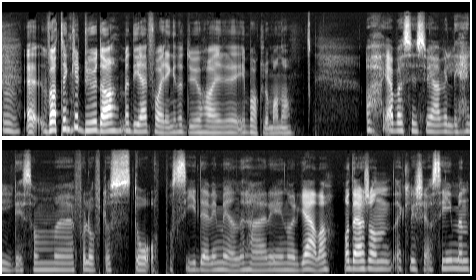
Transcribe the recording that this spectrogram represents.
Mm. Eh, hva tenker du da, med de erfaringene du har i baklomma nå? Oh, jeg bare syns vi er veldig heldige som uh, får lov til å stå opp og si det vi mener her i Norge, jeg, da. Og det er sånn klisjé å si, men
